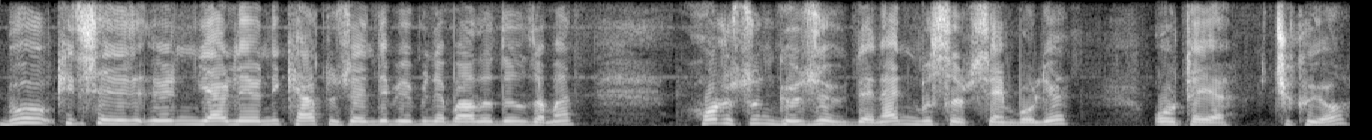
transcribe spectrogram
Bu kiliselerin yerlerini kağıt üzerinde birbirine bağladığın zaman Horus'un gözü denen Mısır sembolü ortaya çıkıyor.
